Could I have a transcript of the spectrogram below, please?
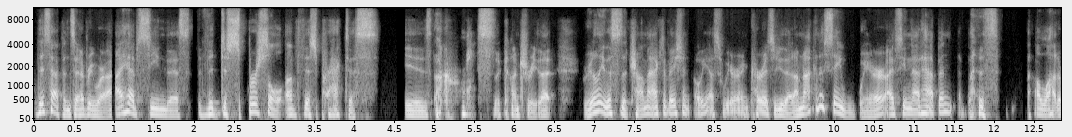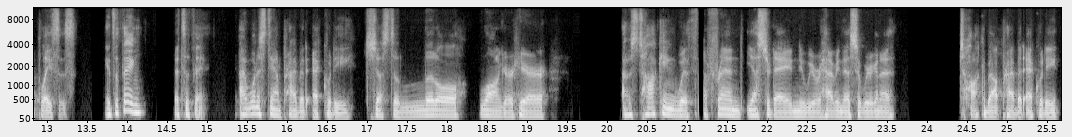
this happens everywhere. I have seen this. The dispersal of this practice is across the country. That really, this is a trauma activation. Oh yes, we are encouraged to do that. I'm not going to say where I've seen that happen, but it's a lot of places. It's a thing. It's a thing. I want to stay on private equity just a little longer here. I was talking with a friend yesterday, knew we were having this, so we were going to talk about private equity.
